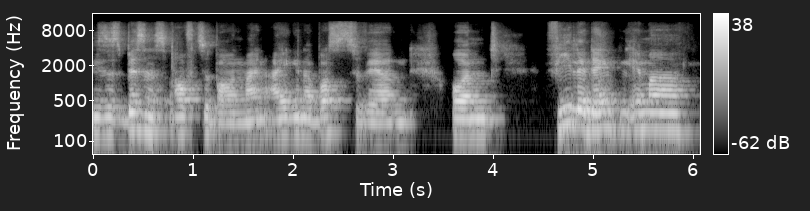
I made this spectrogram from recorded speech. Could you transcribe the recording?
dieses Business aufzubauen, mein eigener Boss zu werden? Und viele denken immer,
